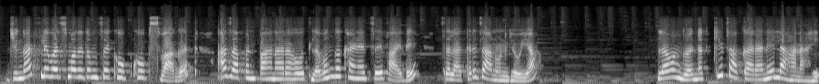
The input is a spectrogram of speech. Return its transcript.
जिंगाट फ्लेवर्समध्ये तुमचे खूप खूप स्वागत. आज आपण पाहणार आहोत लवंग खाण्याचे फायदे. चला तर जाणून घेऊया. लवंग नक्कीच आकाराने लहान आहे.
